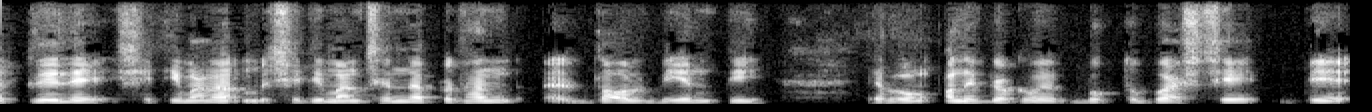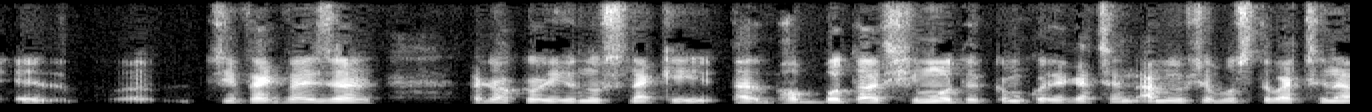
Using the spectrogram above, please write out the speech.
এপ্রিলে, সেটি মানা, সেটি মানছেন না প্রধান দল বিএনপি এবং অনেক রকমের বক্তব্য আসছে। চিফ অ্যাডভাইজার ডক্টর ইউনুস নাকি তার ভব্যতার সীমা অতিক্রম করে গেছেন। আমি অবশ্য বুঝতে পারছি না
